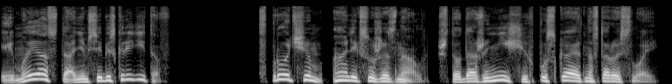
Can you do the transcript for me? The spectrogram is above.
и мы останемся без кредитов. Впрочем, Алекс уже знал, что даже нищих пускают на второй слой.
